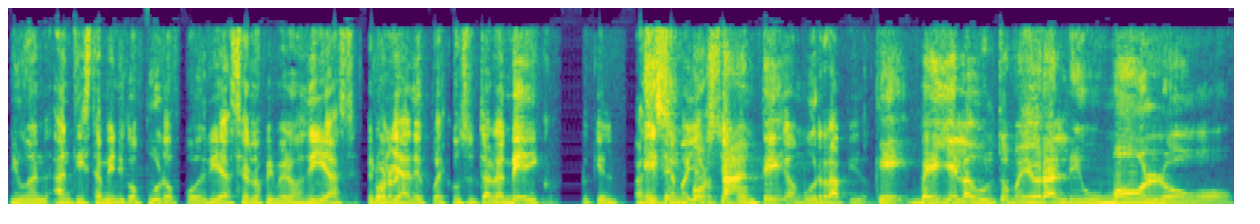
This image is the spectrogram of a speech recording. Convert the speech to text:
y un an- antihistamínico puro podría ser los primeros días, pero Correcto. ya después consultar al médico, porque el paciente mayor se complica muy rápido. que vaya el adulto mayor al neumólogo.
